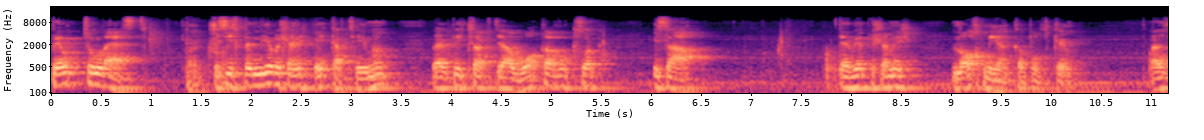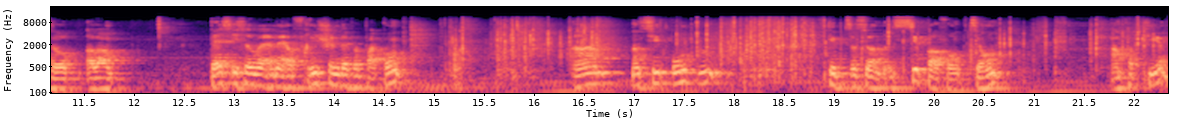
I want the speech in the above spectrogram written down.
Built to last. Das ist bei mir wahrscheinlich eh kein Thema, weil wie gesagt, der Walker-Rucksack ist auch, der wird wahrscheinlich noch mehr kaputt gehen. Also, aber das ist aber eine erfrischende Verpackung. Ähm, man sieht unten, gibt es also eine Zipper-Funktion am Papier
